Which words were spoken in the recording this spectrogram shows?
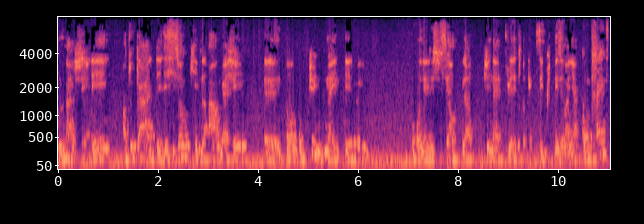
mal géré. En tout cas, les décisions qu'il a engagées, euh, dont aucune n'a été euh, couronnée de succès, en tout cas, aucune n'a pu être exécutée de manière concrète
